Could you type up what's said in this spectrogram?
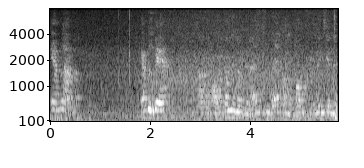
em làm đó em tự vẽ à, có con nhân vật thì là em tự vẽ còn con phải lên trên này.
